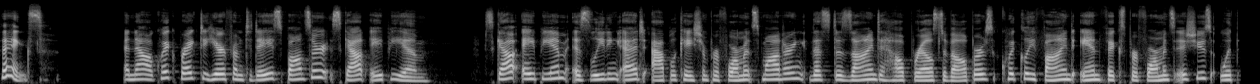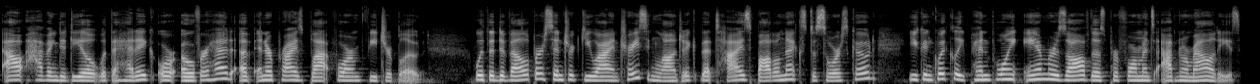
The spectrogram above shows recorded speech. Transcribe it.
Thanks. And now, a quick break to hear from today's sponsor, Scout APM. Scout APM is leading edge application performance monitoring that's designed to help Rails developers quickly find and fix performance issues without having to deal with the headache or overhead of enterprise platform feature bloat. With a developer centric UI and tracing logic that ties bottlenecks to source code, you can quickly pinpoint and resolve those performance abnormalities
